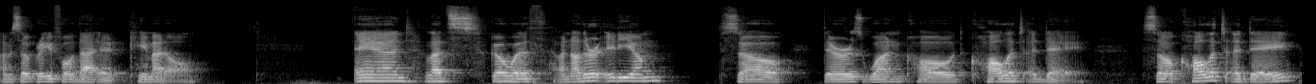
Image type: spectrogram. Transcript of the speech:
I'm so grateful that it came at all. And let's go with another idiom. So, there's one called call it a day. So, call it a day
